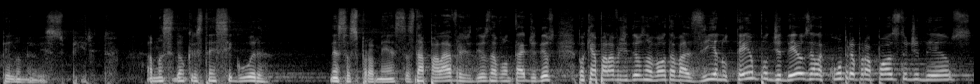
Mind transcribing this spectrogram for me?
pelo meu espírito. A mansidão cristã é segura nessas promessas, na palavra de Deus, na vontade de Deus, porque a palavra de Deus não volta vazia, no tempo de Deus ela cumpre o propósito de Deus.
